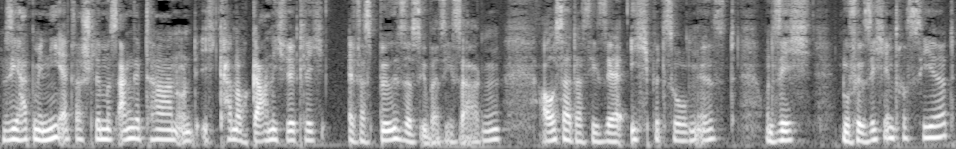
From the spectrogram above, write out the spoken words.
Und sie hat mir nie etwas Schlimmes angetan und ich kann auch gar nicht wirklich etwas Böses über sie sagen, außer dass sie sehr ich-bezogen ist und sich nur für sich interessiert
